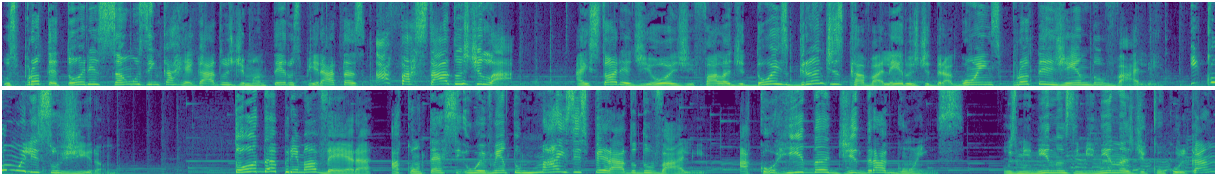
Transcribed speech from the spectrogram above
os protetores são os encarregados de manter os piratas afastados de lá. A história de hoje fala de dois grandes cavaleiros de dragões protegendo o vale. E como eles surgiram? Toda primavera acontece o evento mais esperado do vale, a Corrida de Dragões. Os meninos e meninas de Kukulkan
